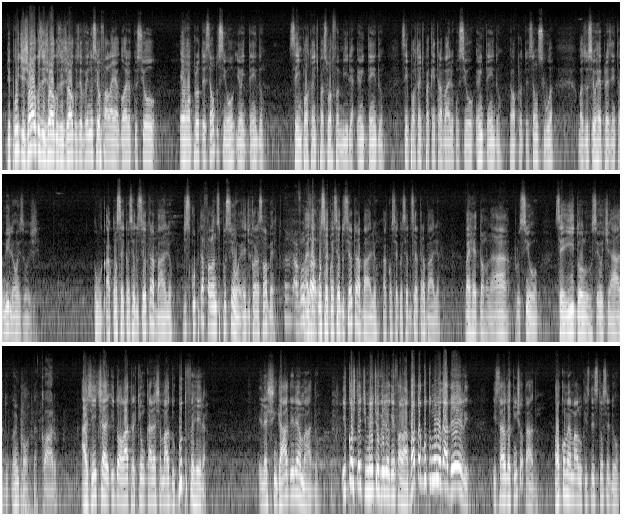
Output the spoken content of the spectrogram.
depois de jogos e jogos e jogos, eu venho no senhor falar agora que o senhor é uma proteção do senhor, e eu entendo. Ser importante para sua família, eu entendo. Ser importante para quem trabalha com o senhor, eu entendo. É uma proteção sua. Mas o senhor representa milhões hoje. a consequência do seu trabalho, desculpe estar falando isso para o senhor, é de coração aberto. Mas a consequência do seu trabalho, a consequência do seu trabalho vai retornar para o senhor ser ídolo, ser odiado, não importa. Claro. A gente idolatra aqui um cara chamado Guto Ferreira. Ele é xingado e ele é amado. E constantemente eu vejo alguém falar, bota Guto no lugar dele. E saiu daqui enxotado. Olha como é a maluquice desse torcedor.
